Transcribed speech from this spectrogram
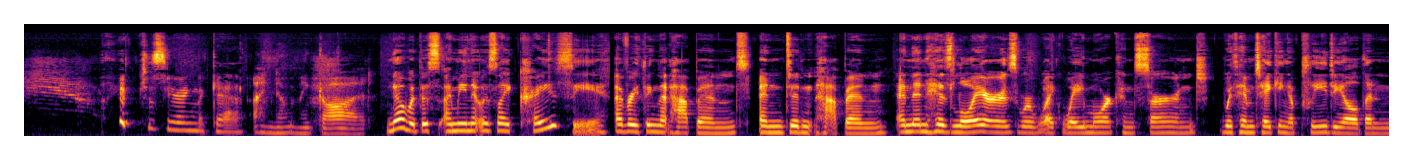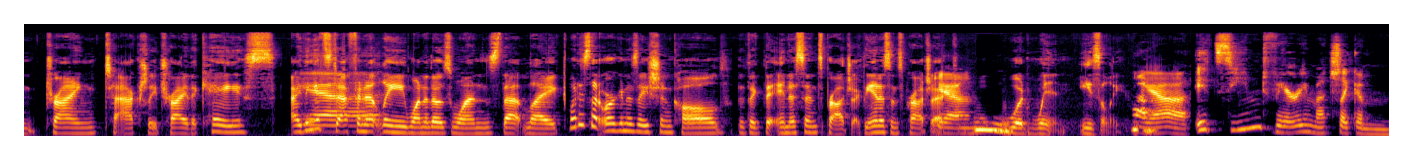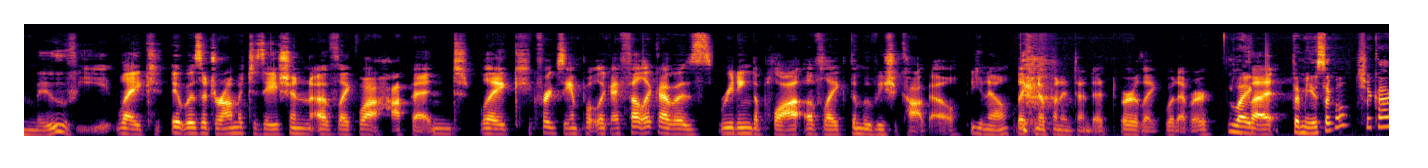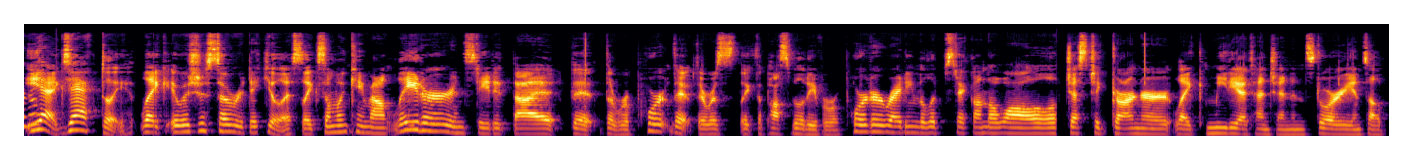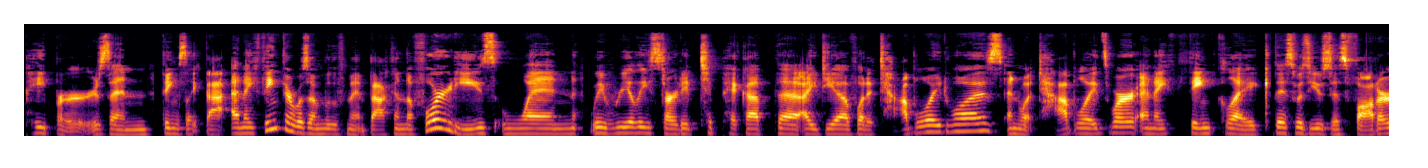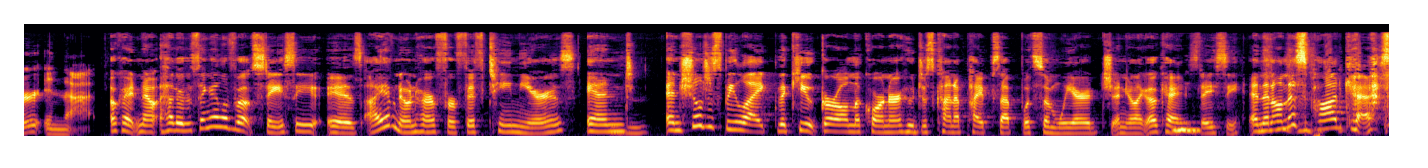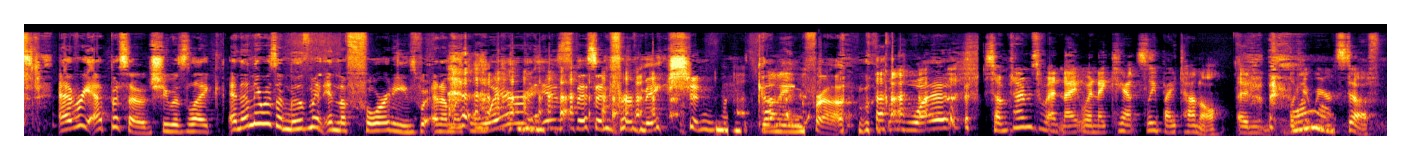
I'm just hearing the cat. I know, my God. No, but this, I mean, it was like crazy. Everything that happened and didn't happen. And then his lawyers were like way more concerned with him taking a plea deal than trying to actually try the case. I think Yeah. it's definitely one of those ones that, like, what is that organization called? It's like the Innocence Project. The Innocence Project Yeah. would win easily. Yeah, it seemed very much like a movie. Like it was a dramatization of like what happened. Like for example, like I felt like I was reading the plot of like the movie Chicago, you know? Like no pun intended or like whatever. Like but the musical Chicago? yeah, exactly. Like it was just so ridiculous. Like someone came out later and stated that that the report that there was like the possibility of a reporter writing the lipstick on the wall just to garner like media attention and story and sell papers and things like that. And I think there was a movement back in the 40s when we really started to pick up the idea of what a tabloid was and what tabloids were and I think like this was used as fodder in that. Okay, now Heather, the thing I love about Stacy is I have known her for 15 years and mm-hmm. And she'll just be like the cute girl in the corner who just kind of pipes up with some weird sh- and you're like, "Okay, Stacy." And then on this podcast, every episode she was like, and then there was a movement in the 40s and I'm like, "Where is this information coming from?" Like, what? Sometimes at night when I can't sleep, I tunnel and look at weird stuff.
